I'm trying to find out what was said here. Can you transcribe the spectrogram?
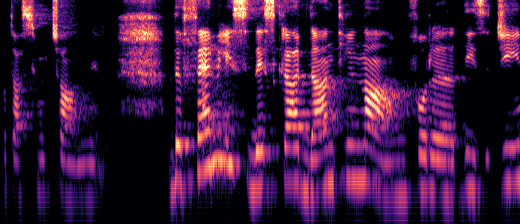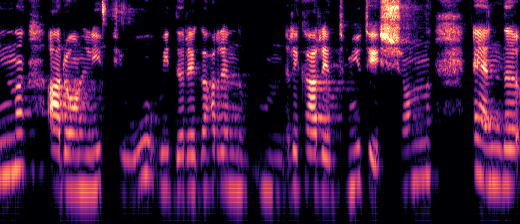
potassium channel. The families described until now for uh, this gene are only few with recurrent, um, recurrent mutation and uh,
